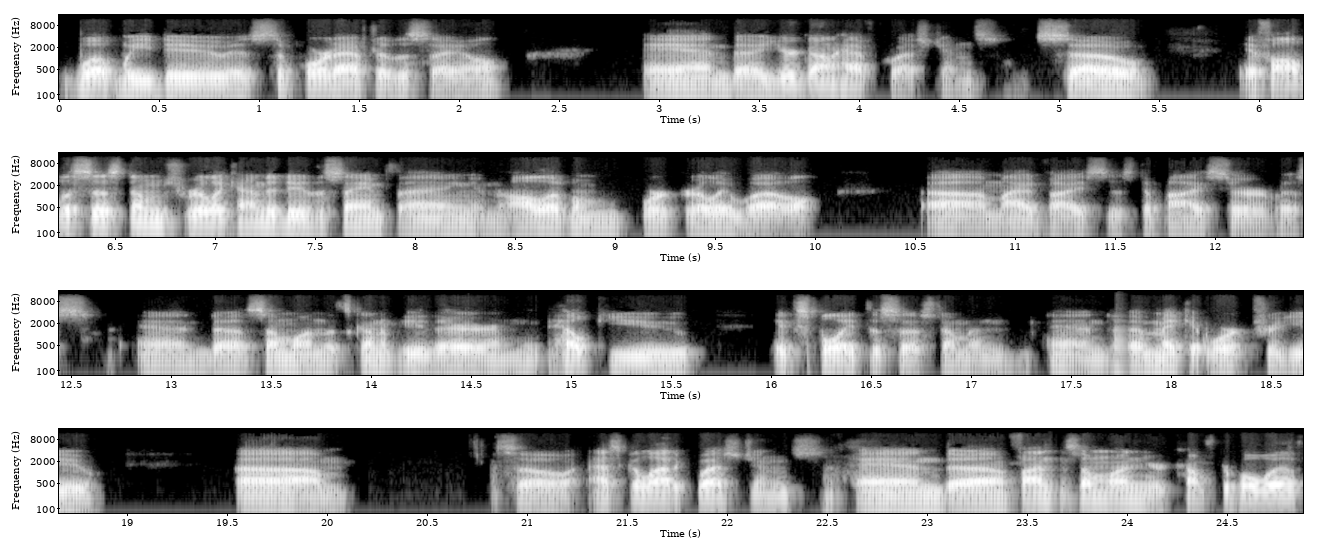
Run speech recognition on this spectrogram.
what we do is support after the sale, and uh, you're going to have questions. So, if all the systems really kind of do the same thing and all of them work really well, uh, my advice is to buy service and uh, someone that's going to be there and help you exploit the system and and uh, make it work for you. Um, so ask a lot of questions and uh, find someone you're comfortable with.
